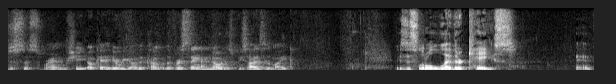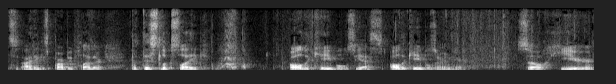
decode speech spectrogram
Just this random sheet. Okay, here we go. The, the first thing I noticed, besides the mic, is this little leather case. It's I think it's probably pleather, but this looks like all the cables. Yes, all the cables are in here. So here.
